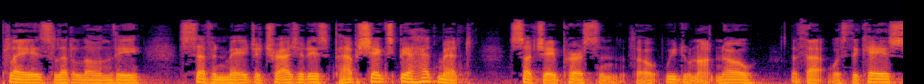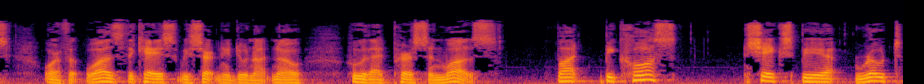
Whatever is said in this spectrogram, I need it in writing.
plays, let alone the seven major tragedies. Perhaps Shakespeare had met such a person, though we do not know that that was the case, or if it was the case, we certainly do not know who that person was. But because Shakespeare wrote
